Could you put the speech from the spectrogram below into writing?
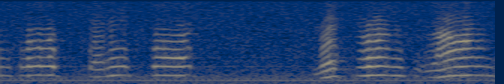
enclose tennis court restaurant lounge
